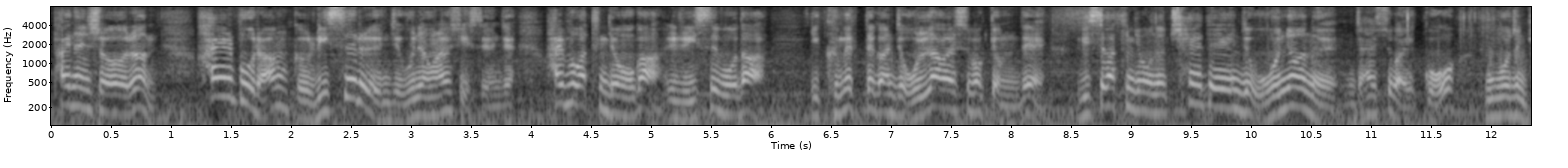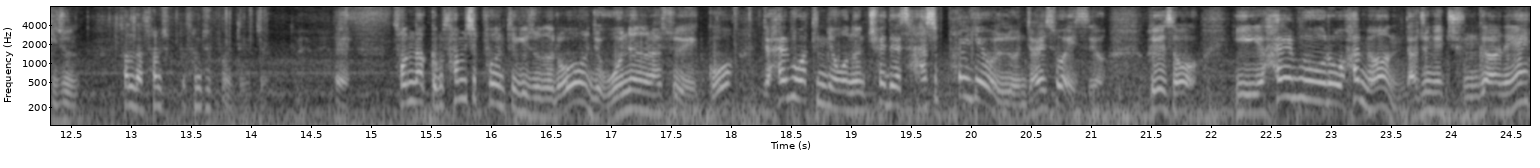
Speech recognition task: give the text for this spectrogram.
파이낸셜은 할부랑 그 리스를 이제 운영을 할 수 있어요. 이제 할부 같은 경우가 이 리스보다 이 금액대가 이제 올라갈 수밖에 없는데 리스 같은 경우는 최대 이제 5년을 이제 할 수가 있고 무보증 기준 선납 30 30%겠죠. 네. 선납금 30% 기준으로 이제 5년을 할 수 있고, 이제 할부 같은 경우는 최대 48개월로 이제 할 수가 있어요. 그래서 이 할부로 하면 나중에 중간에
